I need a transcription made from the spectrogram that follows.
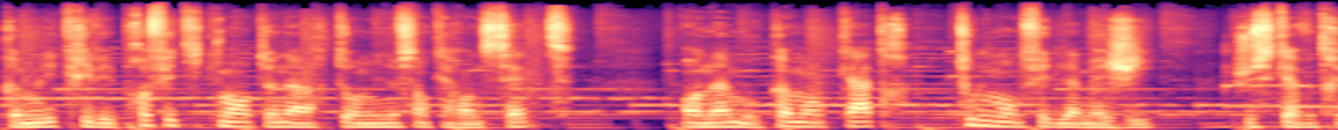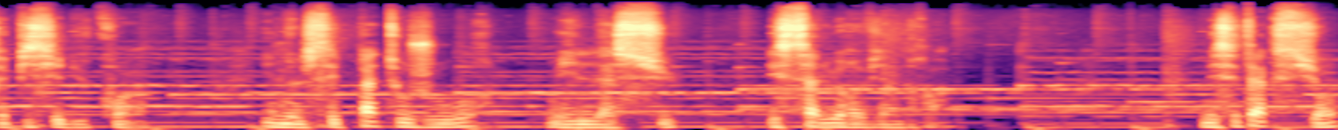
Comme l'écrivait prophétiquement Antonin Artaud en 1947, en un mot comme en quatre, tout le monde fait de la magie, jusqu'à votre épicier du coin. Il ne le sait pas toujours, mais il l'a su, et ça lui reviendra. Mais cette action,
